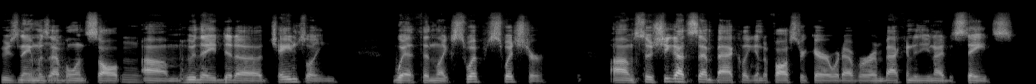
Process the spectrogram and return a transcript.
whose name was Mm. Evelyn Salt, Mm. um, who they did a changeling with and like switched switched her. Um, so she got sent back like into foster care or whatever and back into the United States.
